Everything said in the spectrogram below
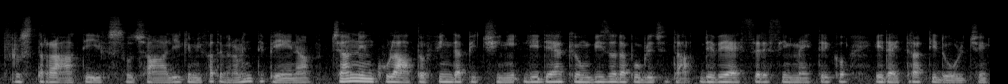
frustrati sociali che mi fate veramente pena. Ci hanno inculato fin da piccini l'idea che un viso da pubblicità deve essere simmetrico e dai tratti dolci.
